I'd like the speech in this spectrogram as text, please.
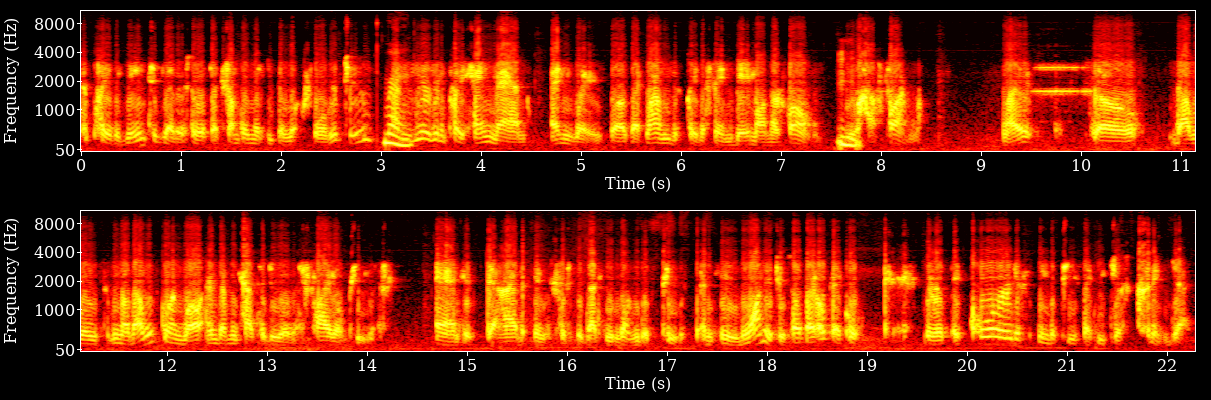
to play the game together. So it's like something that he could look forward to. I Right. mean, we were going to play Hangman anyway, so I was like, why don't we just play the same game on our phone? Mm-hmm. We'll have fun, right? So that was, you know, that was going well. And then we had to do a recital piece and his dad insisted that he learn this piece, and he wanted to. So I was like, okay, cool. There was a chord in the piece that he just couldn't get,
